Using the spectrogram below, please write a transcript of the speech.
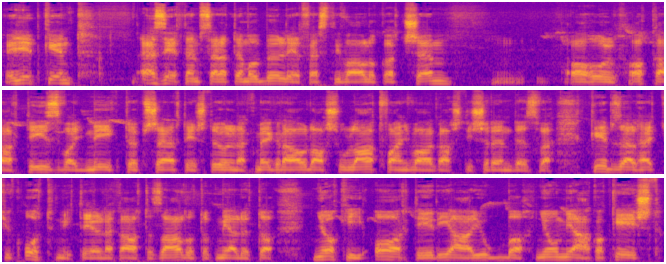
Egyébként ezért nem szeretem a Böllér fesztiválokat sem, ahol akár tíz vagy még több sertést ölnek meg, ráadásul látványvágást is rendezve. Képzelhetjük ott mit élnek át az állatok, mielőtt a nyaki artériájukba nyomják a kést.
